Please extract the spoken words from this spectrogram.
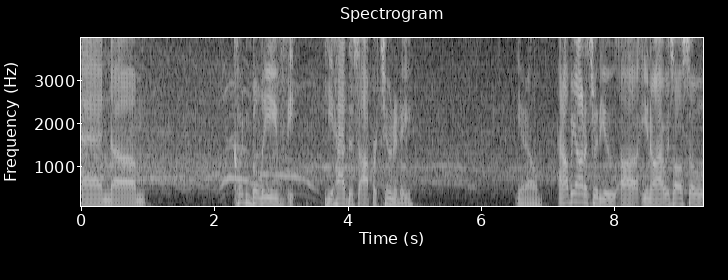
and um, couldn't believe he, he had this opportunity. You know, and I'll be honest with you. Uh, you know, I was also.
